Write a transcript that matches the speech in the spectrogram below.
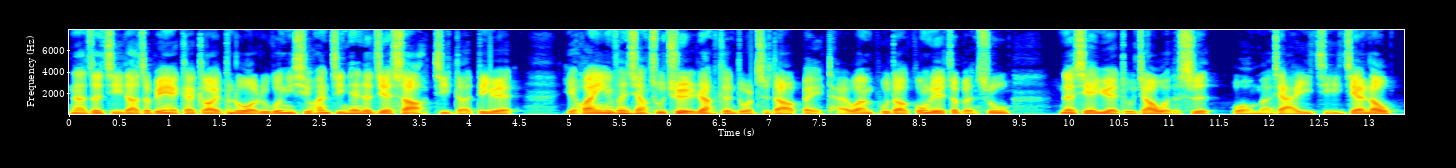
那这集到这边也该告一段落。如果你喜欢今天的介绍，记得订阅，也欢迎分享出去，让更多人知道《被台湾步道攻略》这本书。那些阅读教我的事，我们下一集见喽。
